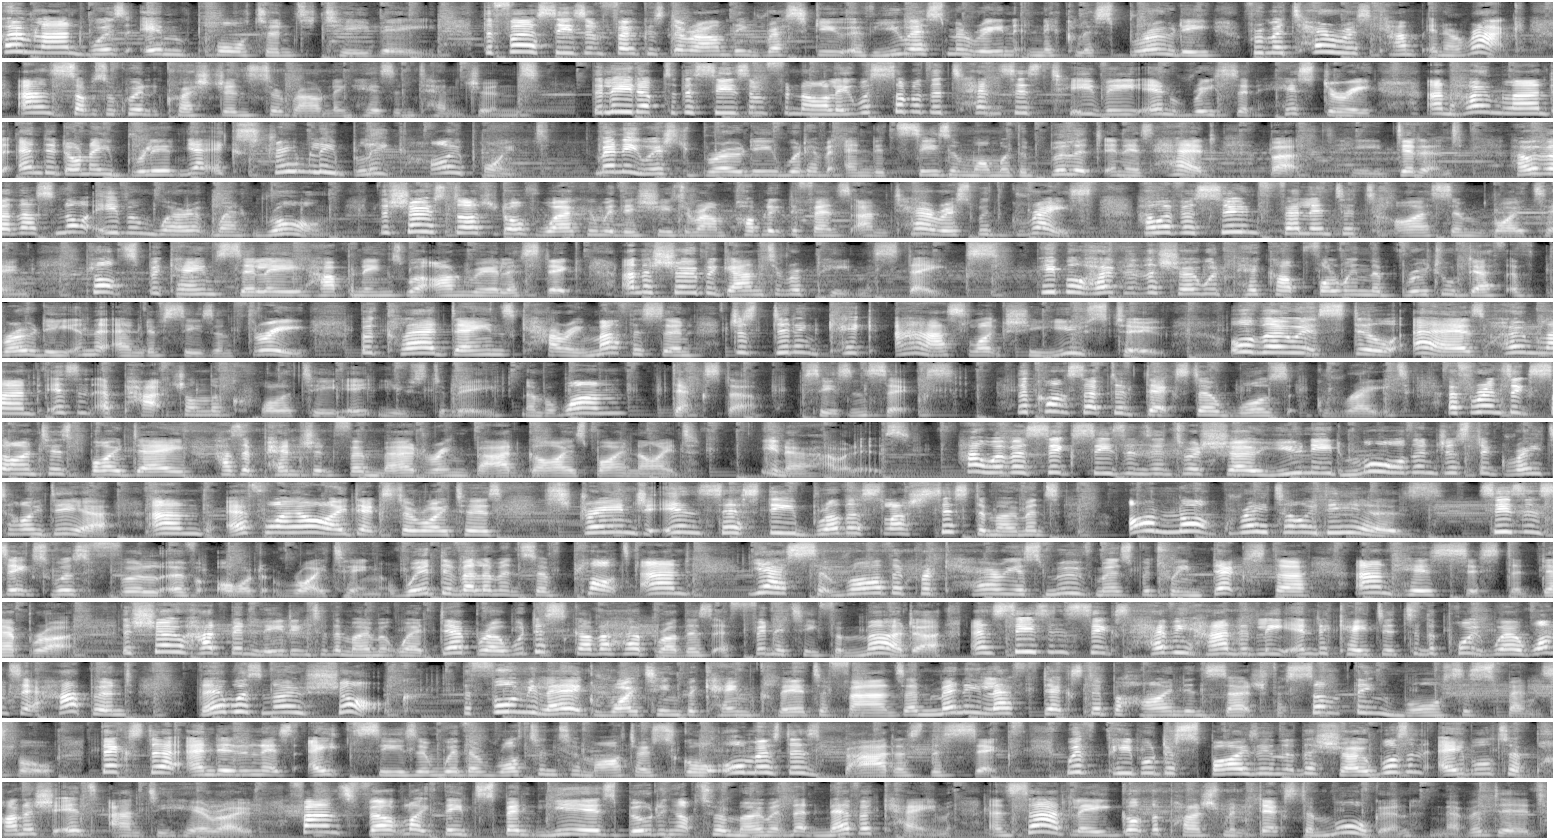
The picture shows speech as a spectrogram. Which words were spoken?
Homeland was important TV. The first season focused around the rescue of US Marine Nicholas Brody from a terrorist camp in Iraq and subsequent questions surrounding his intentions. The lead up to the season finale was some of the tensest TV in recent history, and Homeland ended on a brilliant yet extremely bleak high point. Many wished Brody would have ended season 1 with a bullet in his head, but he didn't. However, that's not even where it went wrong. The show started off working with issues around public defense and terrorists with grace, however, soon fell into tiresome writing. Plots became silly, happenings were unrealistic, and the show began to repeat mistakes. People hoped that the show would pick up following the brutal death of Brody in the end of season 3, but Claire Danes' Carrie Mathison just didn't kick ass like she used to. Although it still airs, Homeland isn't a patch on the quality it used to be. Number 1, Dexter, season 6. The concept of Dexter was great. A forensic scientist by day has a penchant for murdering bad guys by night. You know how it is. However, six seasons into a show, you need more than just a great idea. And FYI, Dexter writers, strange incesty brother slash sister moments are not great ideas. Season 6 was full of odd writing, weird developments of plot, and yes, rather precarious movements between Dexter and his sister Deborah. The show had been leading to the moment where Deborah would discover her brother's affinity for murder, and season 6 heavy handedly indicated to the point where once it happened, there was no shock. The formulaic writing became clear to fans, and many left Dexter behind in search for something more suspenseful. Dexter ended in its eighth season with a Rotten Tomato score almost as bad as the sixth, with people despising that the show wasn't able to punish its anti hero. Fans felt like they'd spent years building up to a moment that never came, and sadly got the punishment Dexter Morgan never did.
